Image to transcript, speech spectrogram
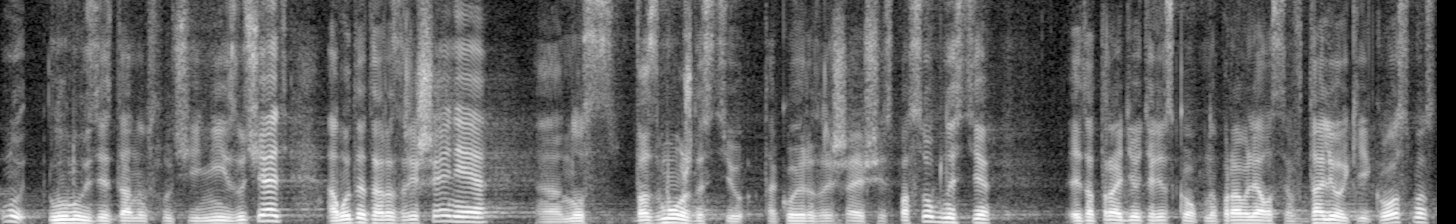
ну, Луну здесь в данном случае не изучать, а вот это разрешение, э, но с возможностью такой разрешающей способности, этот радиотелескоп направлялся в далекий космос,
